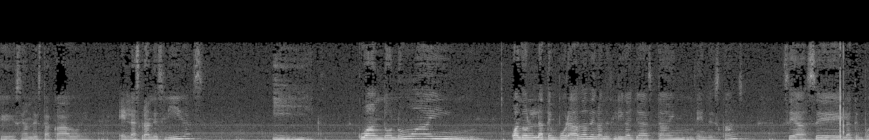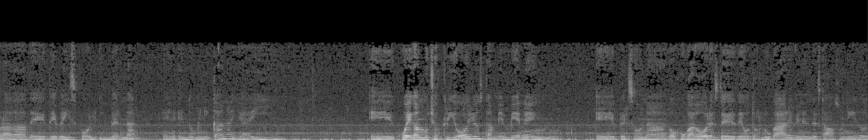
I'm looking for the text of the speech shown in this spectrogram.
que se han destacado en, en las grandes ligas. Y cuando no hay, cuando la temporada de grandes ligas ya está en, en descanso, se hace la temporada de, béisbol invernal en, Dominicana y ahí eh, juegan muchos criollos, también vienen eh, personas o jugadores de, otros lugares, vienen de Estados Unidos,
